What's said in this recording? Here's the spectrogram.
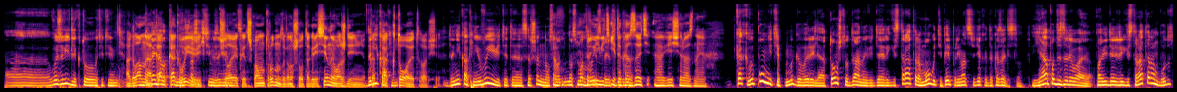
Э, вы же видели, кто вот эти... А главное, а как, как выявить человека? Это же, по-моему, трудно, потому что вот агрессивное вождение у него. Да как, никак. Как, кто это вообще? Да никак не выявить, это совершенно на усмотрение. Выявить и доказать э, вещи разные. Как вы помните, мы говорили о том, что данные видеорегистратора могут теперь приниматься в суде как доказательство. Я подозреваю, по видеорегистраторам будут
